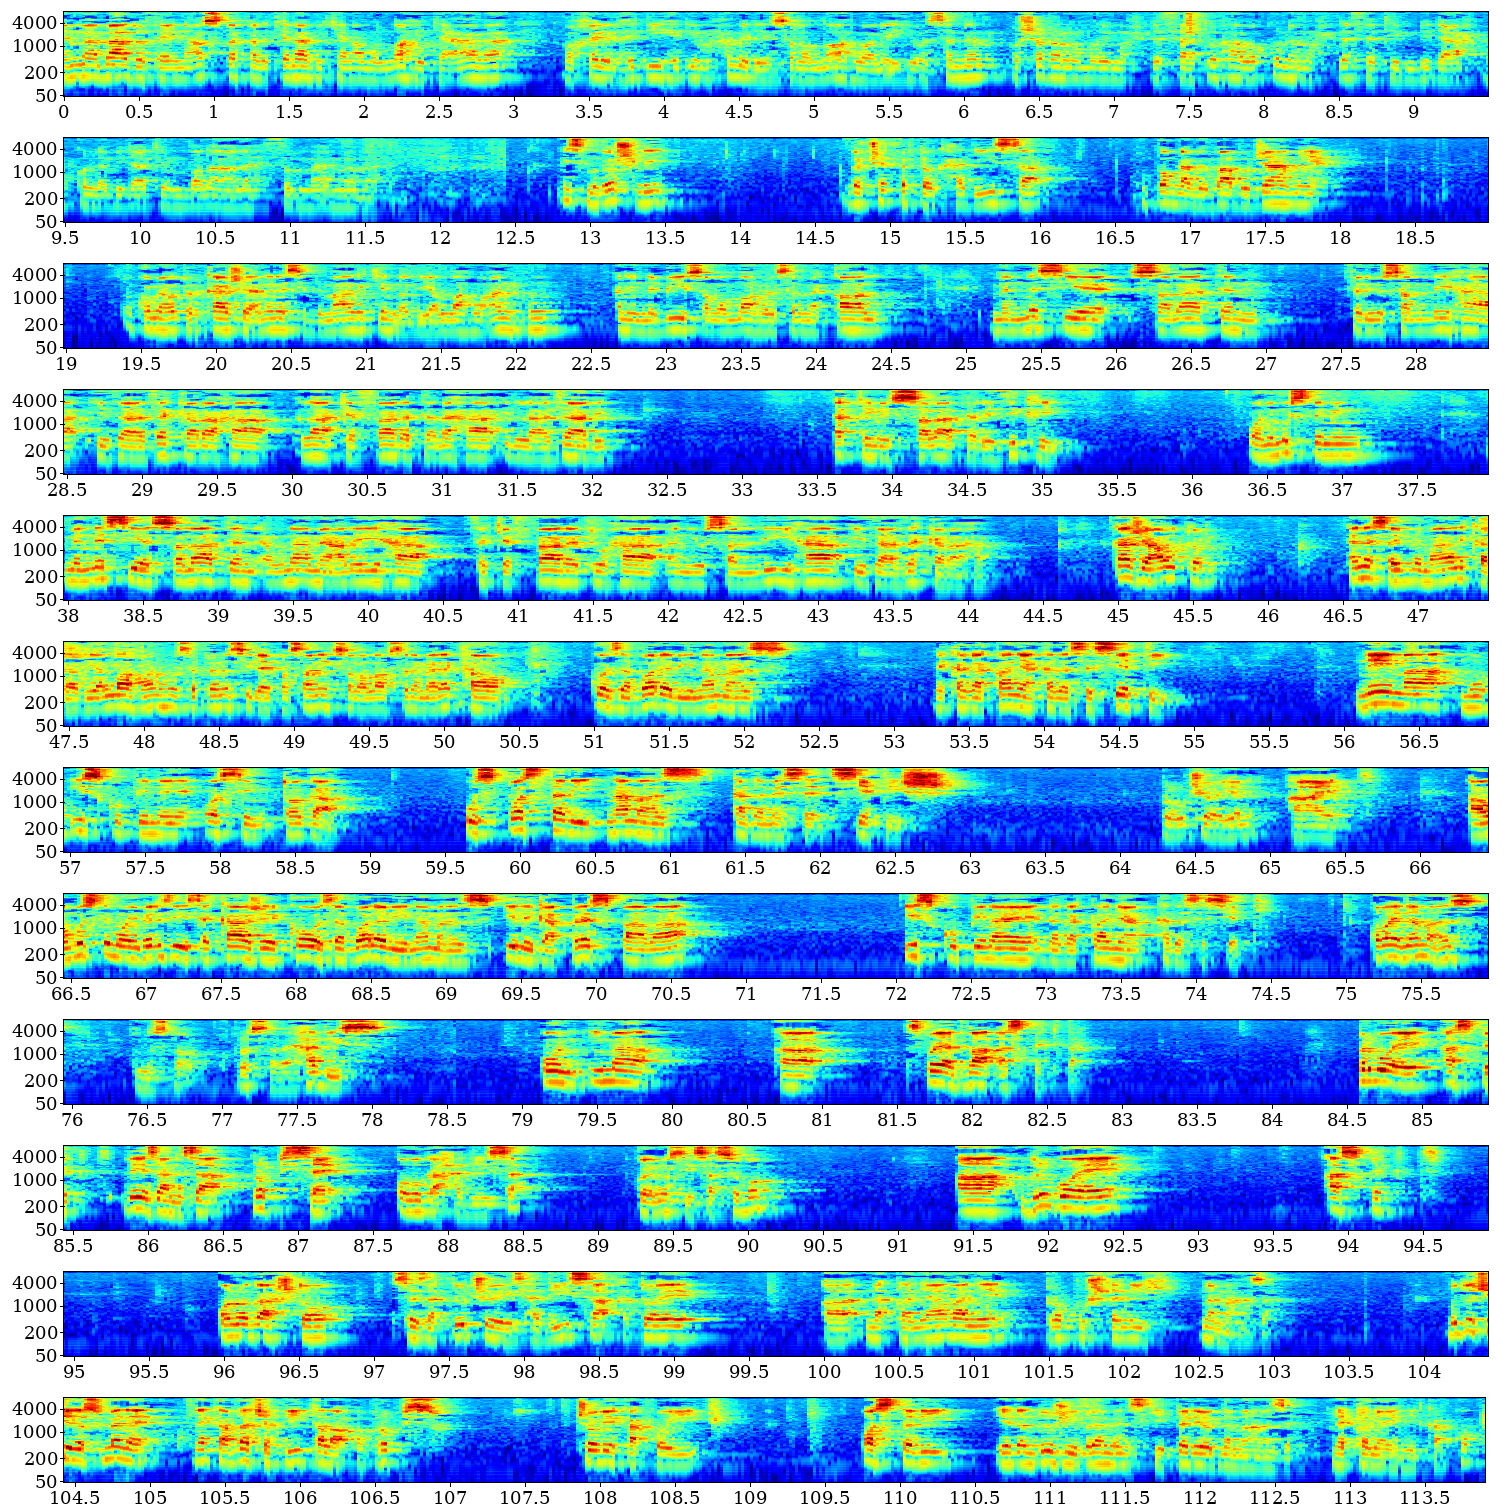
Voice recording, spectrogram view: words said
أما بعد فإن أصدق الكلام كلام الله تعالى وخير الهدي هدي محمد صلى الله عليه وسلم وشر الأمور محدثاتها وكل محدثة بدعة وكل بدعة ضلالة ثم أما بعد. Mi smo došli do četvrtog hadisa u poglavlju Babu Džamije u kome autor kaže Ananas ibn Malikin radijallahu anhu ani nebi sallallahu alaihi sallam kal men nesije salaten فليصليها إذا ذكرها لا كفارة لها إلا ذلك أقم الصلاة لذكري ولمسلم من نسي صلاة أو نام عليها فكفارتها أن يصليها إذا ذكرها Kaže autor Enesa ibn Malika radijallahu anhu se prenosi da je poslanik sallallahu sallam rekao ko zaboravi namaz neka ga klanja kada se sjeti nema mu iskupine osim toga uspostavi namaz kada me se sjetiš proučio je ajet a u muslimoj verziji se kaže ko zaboravi namaz ili ga prespava iskupina je da ga klanja kada se sjeti ovaj namaz, odnosno, oprosto, ovaj hadis, on ima a, svoja dva aspekta. Prvo je aspekt vezan za propise ovoga hadisa, koje nosi sa sobom, a drugo je aspekt onoga što se zaključuje iz hadisa, a to je a, naklanjavanje propuštenih namaza. Budući da su mene neka braća pitala o propisu čovjeka koji ostavi jedan duži vremenski period namaze, ne klanja ih nikako,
